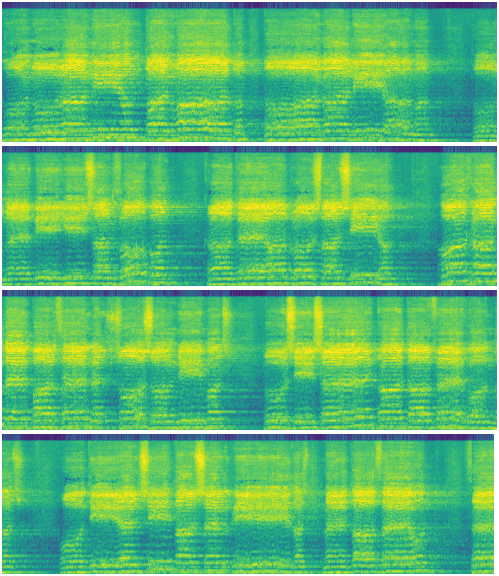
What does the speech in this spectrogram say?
Των ουρανίων ταγμάτων το αγαλίαμα των επίγης ανθρώπων κρατέα προστασία πάχραντε παρθένε σώσον ημάς τους εις ότι εσύ τας ελπίδας με τα Θεόν, Θεόν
